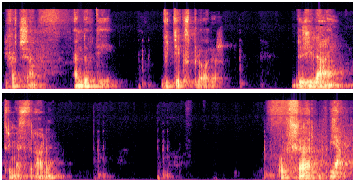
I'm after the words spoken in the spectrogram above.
Rifacciamo, end of day, VT Explorer, 2G Line trimestrale, col share, via.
